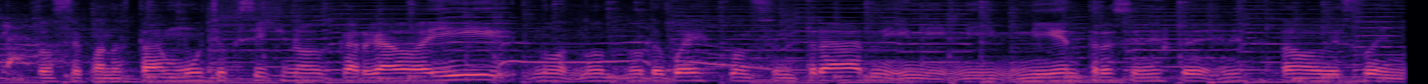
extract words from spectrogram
Claro. Entonces cuando está mucho oxígeno cargado ahí, no, no- no te puedes concentrar ni, ni- ni- ni entras en este, en este estado de sueño.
